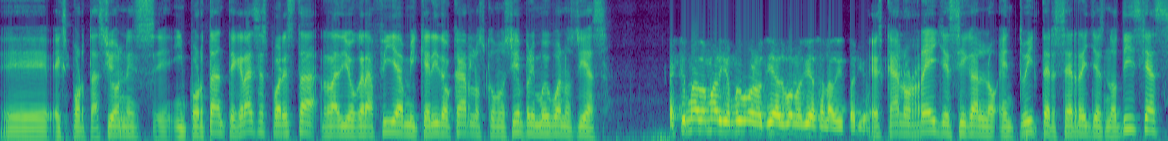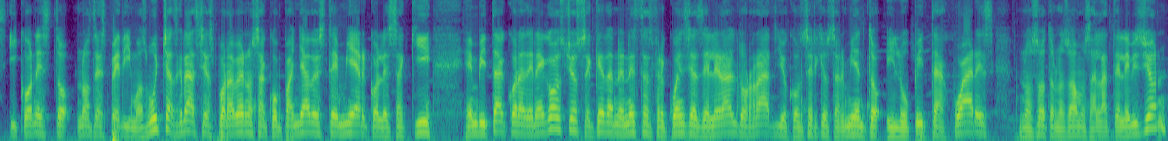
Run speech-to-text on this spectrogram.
eh, exportaciones, eh, importante. Gracias por esta radiografía, mi querido Carlos, como siempre, y muy buenos días. Estimado Mario, muy buenos días, buenos días al auditorio. Es Carlos Reyes, síganlo en Twitter, C Reyes Noticias, y con esto nos despedimos. Muchas gracias por habernos acompañado este miércoles aquí en Bitácora de Negocios. Se quedan en estas frecuencias del Heraldo Radio con Sergio Sarmiento y Lupita Juárez. Nosotros nos vamos a la televisión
